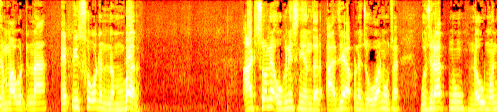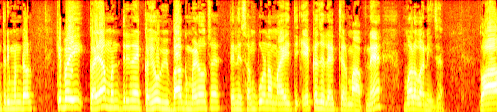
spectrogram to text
જમાવટના એપિસોડ નંબર આઠસો ને ઓગણીસની અંદર આજે આપણે જોવાનું છે ગુજરાતનું નવું મંત્રીમંડળ કે ભાઈ કયા મંત્રીને કયો વિભાગ મળ્યો છે તેની સંપૂર્ણ માહિતી એક જ લેક્ચરમાં આપને મળવાની છે. તો આ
